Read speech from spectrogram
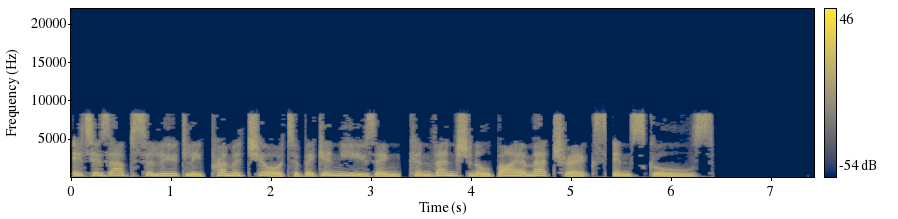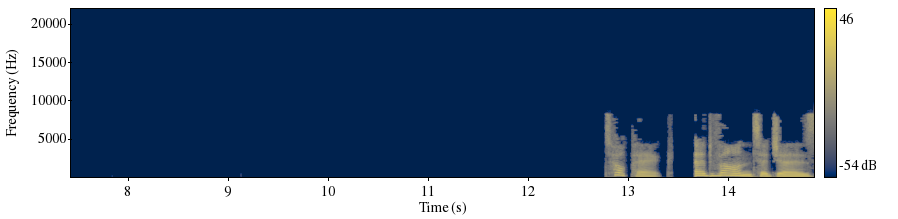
it is absolutely premature to begin using conventional biometrics in schools. Topic: Advantages.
